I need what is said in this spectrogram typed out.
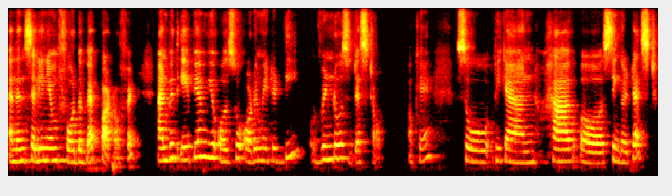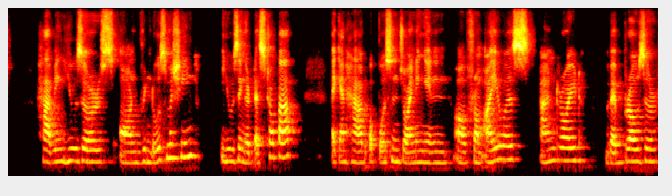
and then Selenium for the web part of it. And with Appium, we also automated the Windows desktop. Okay, so we can have a single test having users on Windows machine using a desktop app. I can have a person joining in uh, from iOS, Android, web browser.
